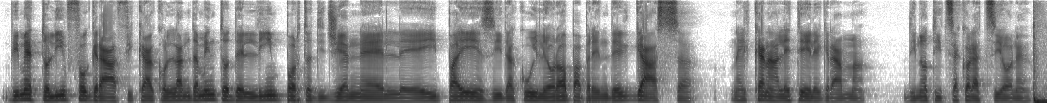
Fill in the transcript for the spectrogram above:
Vi metto l'infografica con l'andamento dell'import di GNL e i paesi da cui l'Europa prende il gas nel canale Telegram di Notizia Colazione.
